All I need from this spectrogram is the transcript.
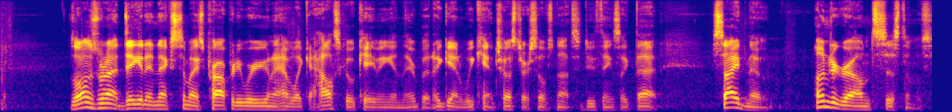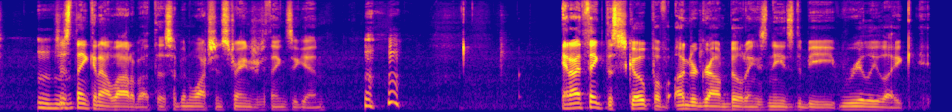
As long as we're not digging it next to somebody's property where you're going to have like a house go caving in there. But again, we can't trust ourselves not to do things like that. Side note underground systems. Mm-hmm. Just thinking out loud about this. I've been watching Stranger Things again. and I think the scope of underground buildings needs to be really like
